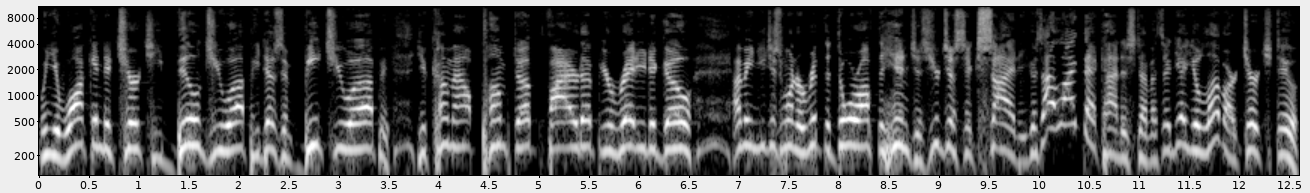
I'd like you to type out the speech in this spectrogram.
when you walk into church, he builds you up. He doesn't beat you up. You come out pumped up, fired up. You're ready to go. I mean, you just want to rip the door off the hinges. You're just excited. He goes, I like that kind of stuff. I said, Yeah, you'll love our church too.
